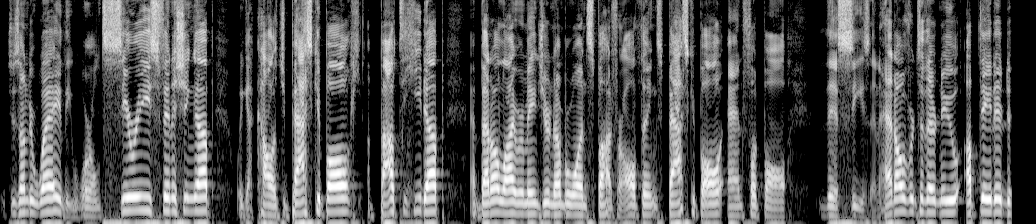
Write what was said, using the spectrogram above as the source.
which is underway, the World Series finishing up. We got college basketball about to heat up, and BetOnline remains your number one spot for all things basketball and football this season. Head over to their new updated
